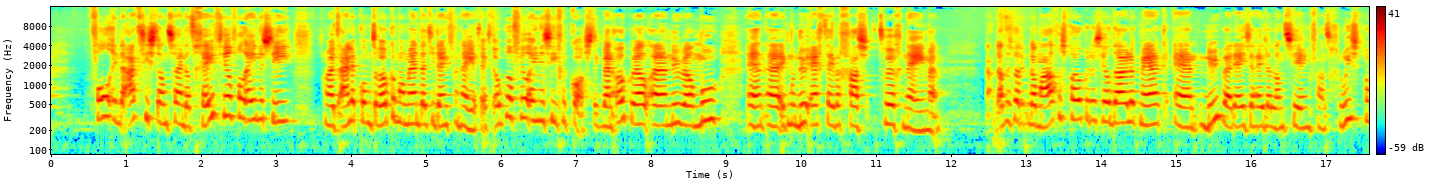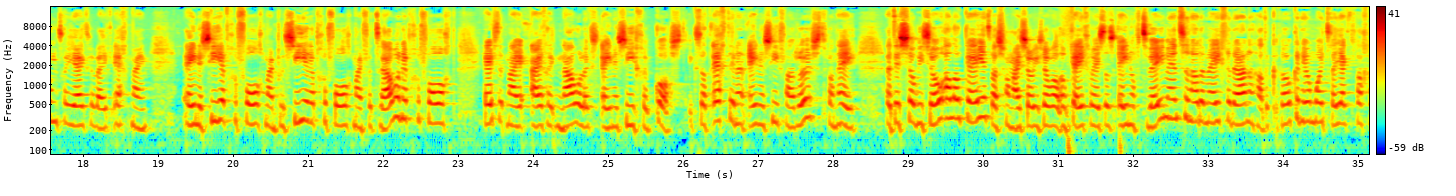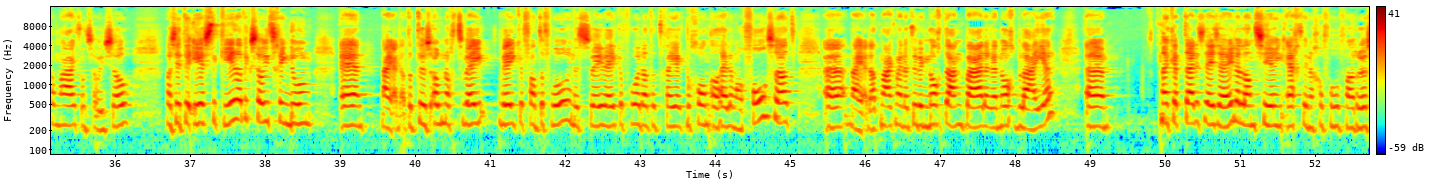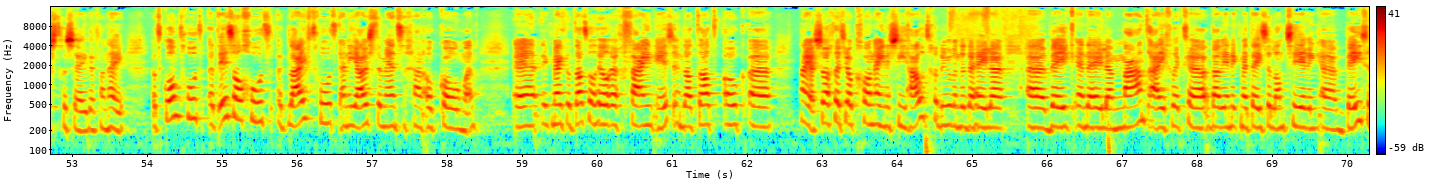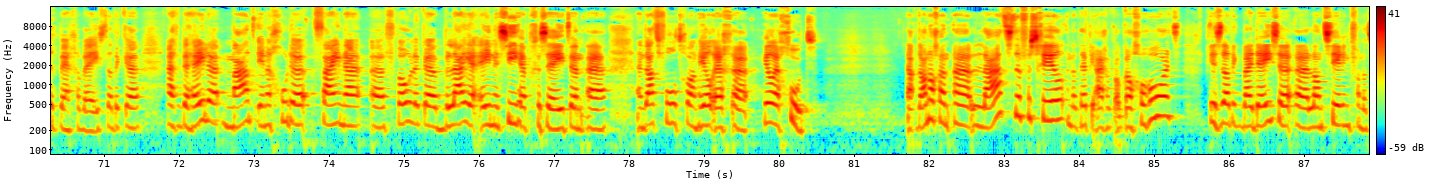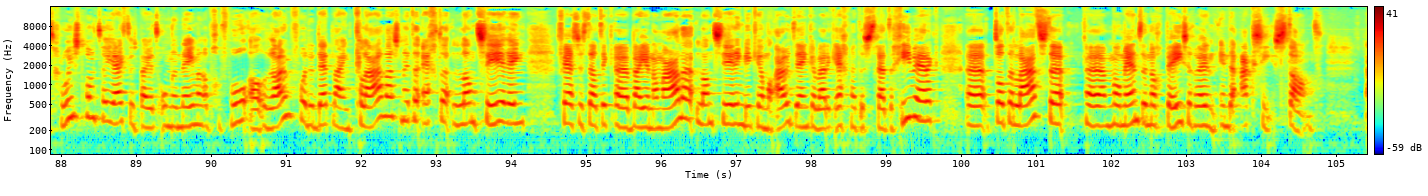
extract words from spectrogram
vol in de actiestand zijn, dat geeft heel veel energie. Maar uiteindelijk komt er ook een moment dat je denkt van... hé, hey, het heeft ook wel veel energie gekost. Ik ben ook wel uh, nu wel moe en uh, ik moet nu echt even gas terugnemen. Nou, dat is wat ik normaal gesproken dus heel duidelijk merk. En nu bij deze hele lancering van het groeisprongtraject... waarbij ik echt mijn energie heb gevolgd, mijn plezier heb gevolgd, mijn vertrouwen heb gevolgd, heeft het mij eigenlijk nauwelijks energie gekost. Ik zat echt in een energie van rust, van hé, hey, het is sowieso al oké. Het was voor mij sowieso al oké geweest als één of twee mensen hadden meegedaan. Dan had ik er ook een heel mooi traject van gemaakt, want sowieso was dit de eerste keer dat ik zoiets ging doen. En nou ja, dat het dus ook nog twee weken van tevoren, dus twee weken voordat het traject begon, al helemaal vol zat. Uh, nou ja, dat maakt mij natuurlijk nog dankbaarder en nog blijer. Uh, maar ik heb tijdens deze hele lancering echt in een gevoel van rust gezeten. Van hé, hey, het komt goed, het is al goed, het blijft goed en de juiste mensen gaan ook komen. En ik merk dat dat wel heel erg fijn is en dat dat ook uh, nou ja, zorg dat je ook gewoon energie houdt gedurende de hele uh, week en de hele maand eigenlijk uh, waarin ik met deze lancering uh, bezig ben geweest. Dat ik eigenlijk de hele maand in een goede, fijne, vrolijke, blije energie heb gezeten. en dat voelt gewoon heel erg, heel erg goed. Nou, dan nog een laatste verschil, en dat heb je eigenlijk ook al gehoord is dat ik bij deze uh, lancering van het groeisprongtraject, dus bij het ondernemen op gevoel, al ruim voor de deadline klaar was met de echte lancering. Versus dat ik uh, bij een normale lancering, die ik helemaal uitdenk waar ik echt met de strategie werk, tot de laatste momenten nog bezig ben in de actiestand.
